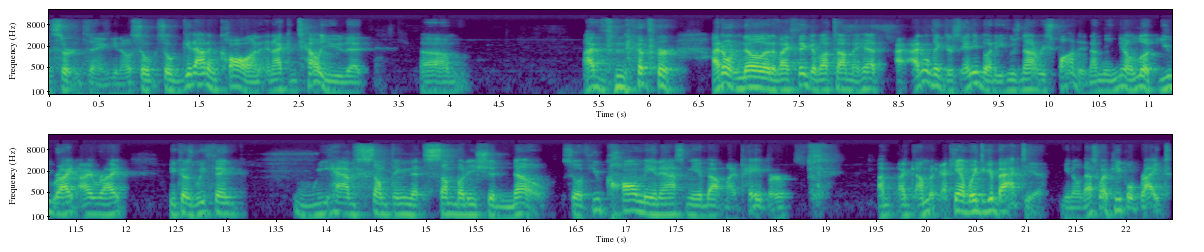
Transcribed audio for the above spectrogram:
a certain thing, you know. So so get out and call and, and I can tell you that um, I've never I don't know that if I think about top of my head, I, I don't think there's anybody who's not responded. I mean, you know, look, you write, I write because we think we have something that somebody should know. So if you call me and ask me about my paper, I'm, I, I'm, I can't wait to get back to you. You know, that's why people write.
